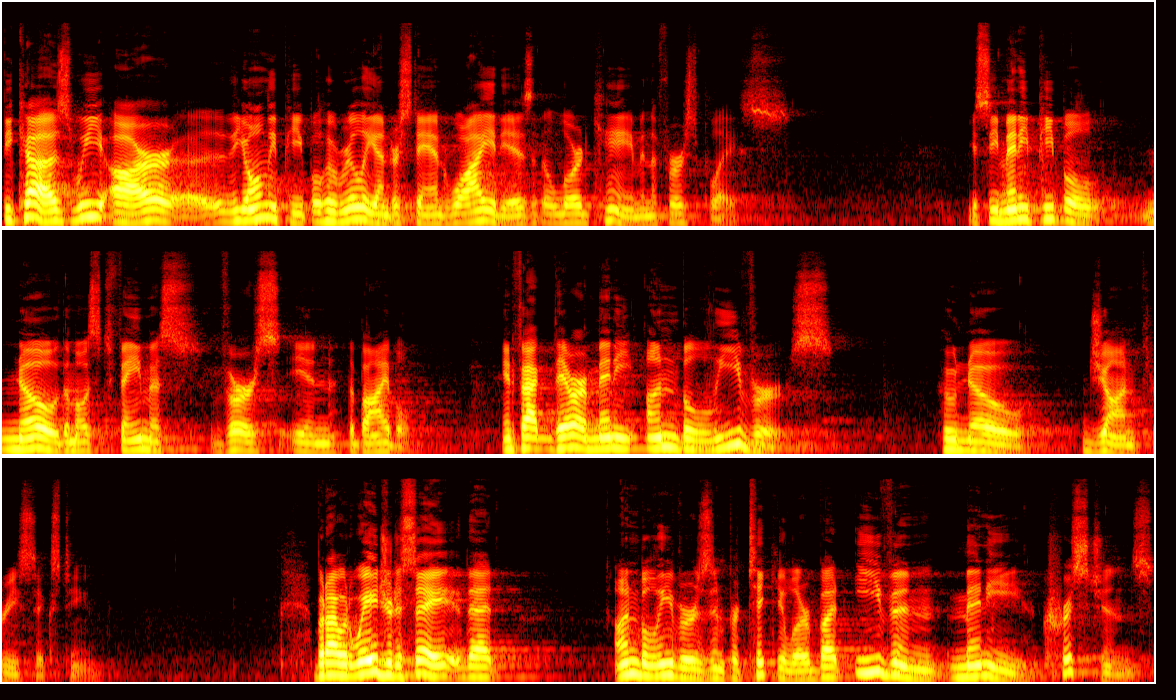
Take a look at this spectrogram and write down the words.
because we are uh, the only people who really understand why it is that the Lord came in the first place. You see, many people know the most famous verse in the Bible. In fact, there are many unbelievers who know John 3:16. But I would wager to say that unbelievers in particular, but even many Christians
